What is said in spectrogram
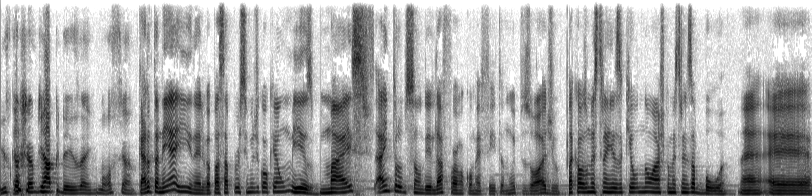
Isso que eu chamo de rapidez, velho. Nossa senhora. O cara tá nem aí, né? Ele vai passar por cima de qualquer um mesmo. Mas a introdução dele, da forma como é feita no episódio, ela causa uma estranheza que eu não acho que é uma estranheza boa, né? É...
